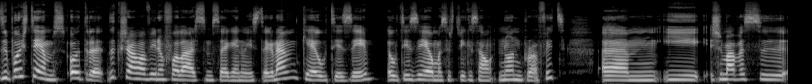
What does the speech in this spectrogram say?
Depois temos outra de que já me ouviram falar se me seguem no Instagram, que é a UTZ. A UTZ é uma certificação non-profit um, e chamava-se.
